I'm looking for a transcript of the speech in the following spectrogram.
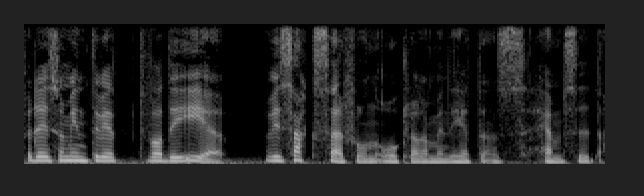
För dig som inte vet vad det är, vi saxar från Åklagarmyndighetens hemsida.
